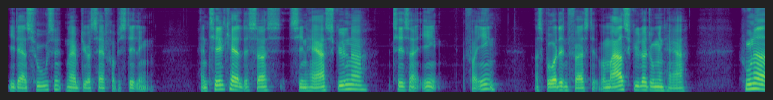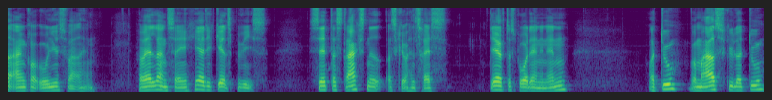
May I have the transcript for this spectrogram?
i deres huse, når jeg bliver sat fra bestillingen. Han tilkaldte så sin herres skyldnere til sig en for en, og spurgte den første, hvor meget skylder du min herre? 100 ankre olie, svarede han. Forvalteren sagde, her er dit gældsbevis. Sæt dig straks ned og skriv 50. Derefter spurgte han en anden, og du, hvor meget skylder du?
